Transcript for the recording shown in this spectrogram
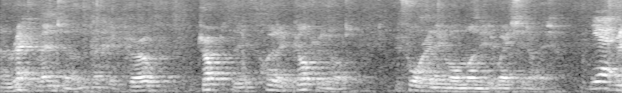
and recommend to them that they grow, drop the Hoyle Golf Resort before any more money is wasted on it? Yeah.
